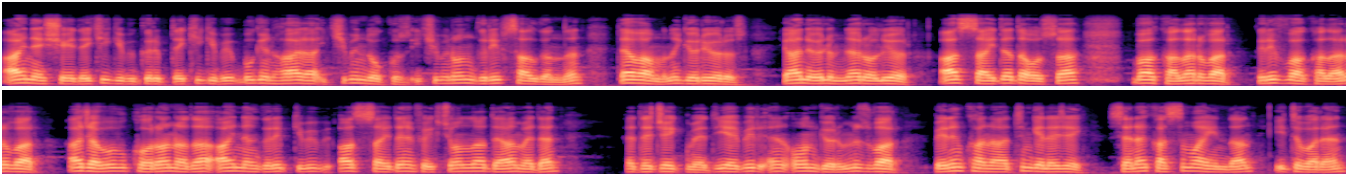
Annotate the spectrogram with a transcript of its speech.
aynı şeydeki gibi gripteki gibi bugün hala 2009-2010 grip salgınının devamını görüyoruz. Yani ölümler oluyor. Az sayıda da olsa vakalar var. Grip vakaları var. Acaba bu korona da aynen grip gibi az sayıda enfeksiyonla devam eden edecek mi diye bir en on görümüz var. Benim kanaatim gelecek. Sene Kasım ayından itibaren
